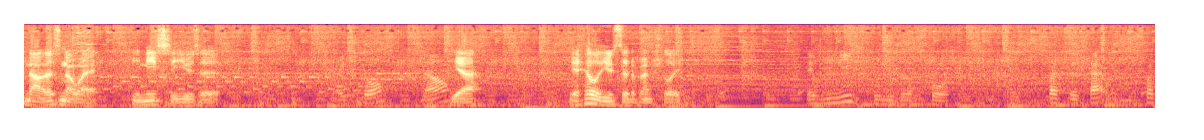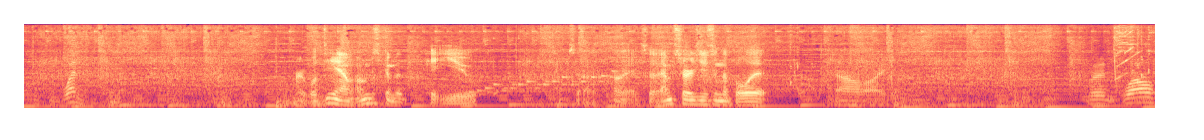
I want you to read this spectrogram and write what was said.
No, there's no way. He needs to use it. Are you sure? Now? Yeah. Yeah, he'll use it eventually. Then he needs to use it, of course. Question is how? Question is when? Alright, well, DM, I'm just gonna hit you. So, okay, so M Star's using the bullet. Now like... But well,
